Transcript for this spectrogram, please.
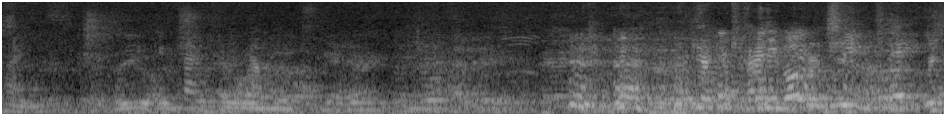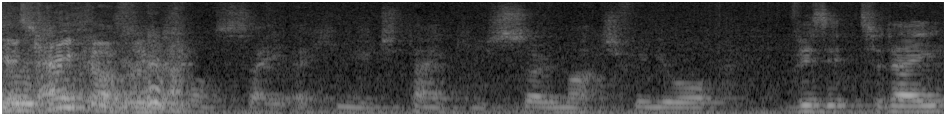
Thanks. Are you, I'm sure you're meant to be. We got two cakes. Huge thank you so much for your visit today.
